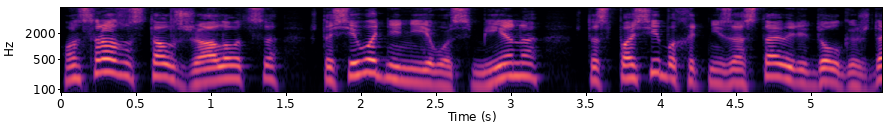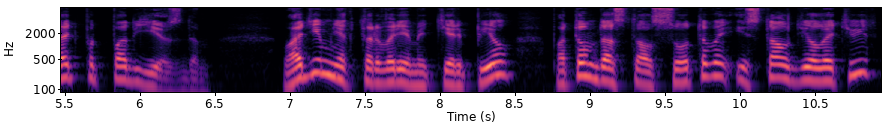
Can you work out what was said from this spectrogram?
Он сразу стал жаловаться, что сегодня не его смена, что спасибо хоть не заставили долго ждать под подъездом. Вадим некоторое время терпел, потом достал сотовый и стал делать вид,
